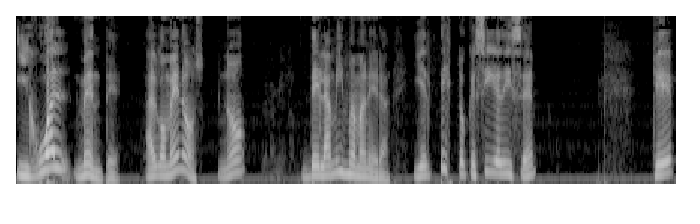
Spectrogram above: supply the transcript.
Igualmente. ¿Algo menos? No. de la misma manera. Y el texto que sigue dice que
